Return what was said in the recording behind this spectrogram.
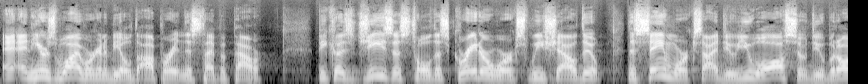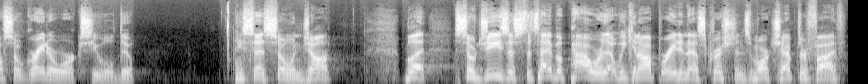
And, here's why we're going to be able to operate in this type of power because Jesus told us, Greater works we shall do. The same works I do, you will also do, but also greater works you will do. He says so in John. But so, Jesus, the type of power that we can operate in as Christians, Mark chapter 5,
